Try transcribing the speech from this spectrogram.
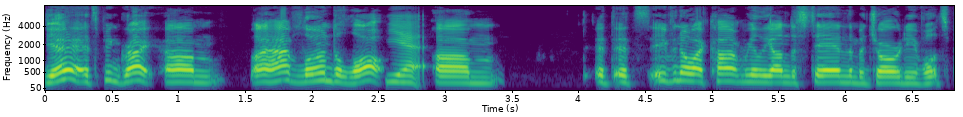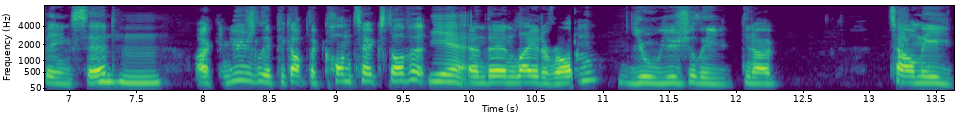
yeah, it's been great. Um, I have learned a lot. Yeah. Um, it, it's even though I can't really understand the majority of what's being said, Mhm. I can usually pick up the context of it, Yeah. and then later on, you'll usually you know tell me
